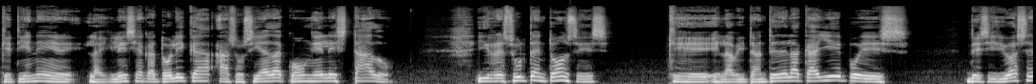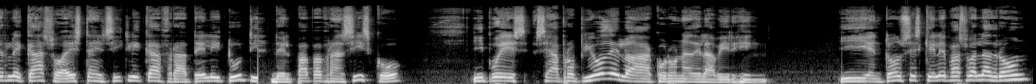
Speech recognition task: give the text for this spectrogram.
que tiene la Iglesia Católica asociada con el Estado. Y resulta entonces que el habitante de la calle pues decidió hacerle caso a esta encíclica Fratelli Tutti del Papa Francisco y pues se apropió de la corona de la Virgen. Y entonces, ¿qué le pasó al ladrón?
